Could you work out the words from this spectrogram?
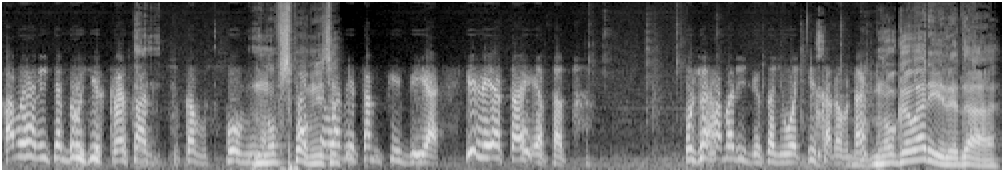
А вы говорите, других красавчиков вспомните. Ну, вспомните. А человек-амфибия. Или это этот. Уже говорили за него Тихонов, да? Ну, говорили, да.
